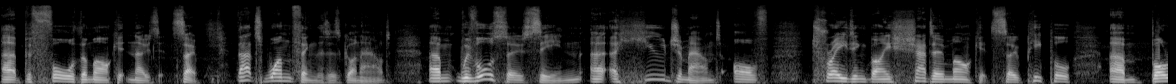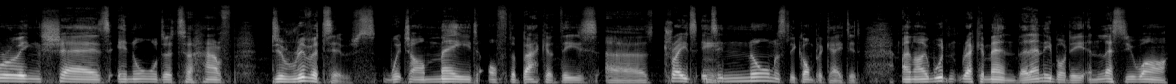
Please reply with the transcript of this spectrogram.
uh, before the market knows it. So that's one thing that has gone out. Um, we've also seen uh, a huge amount of trading by shadow markets. So people um, borrowing shares in order to have derivatives which are made off the back of these uh, trades. It's mm. enormously complicated, and I wouldn't recommend that anybody, unless you are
